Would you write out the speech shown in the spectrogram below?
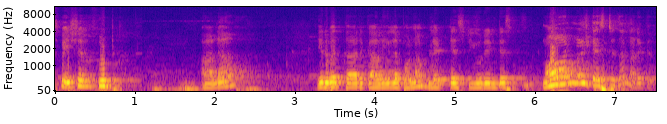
ஸ்பெஷல் ஃபுட் ஆனால் இருபத்தாறு காலையில் போனால் blood test urine test normal test தான் நடக்குது.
